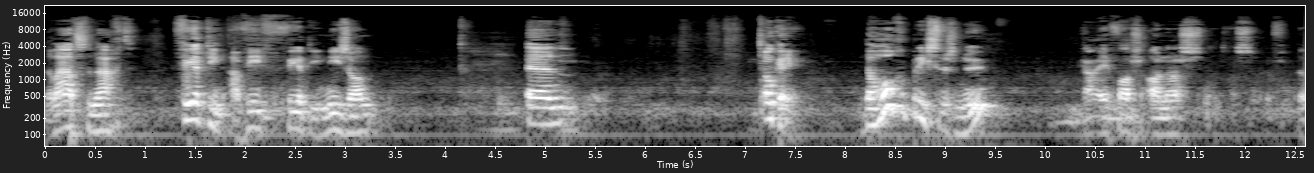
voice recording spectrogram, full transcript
de laatste nacht, 14 Aviv, 14 Nisan. En, oké, de hoge priesters nu, Caiaphas, Annas, dat was uh,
